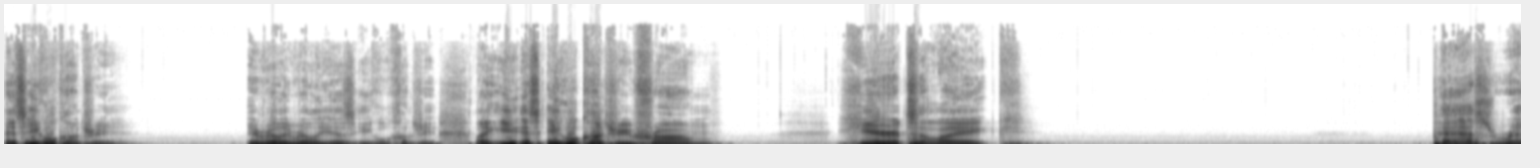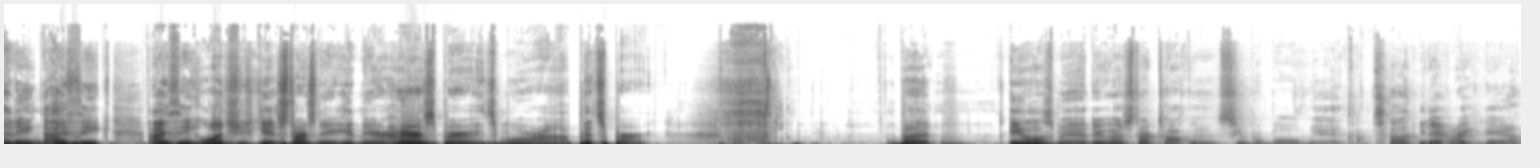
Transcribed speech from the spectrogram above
it's Eagle country. It really, really is Eagle country. Like it's Eagle country from here to like past Reading. I think I think once you get starts near get near Harrisburg, it's more uh, Pittsburgh. But Eagles, man, they're gonna start talking Super Bowl, man. I'm telling you that right now.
